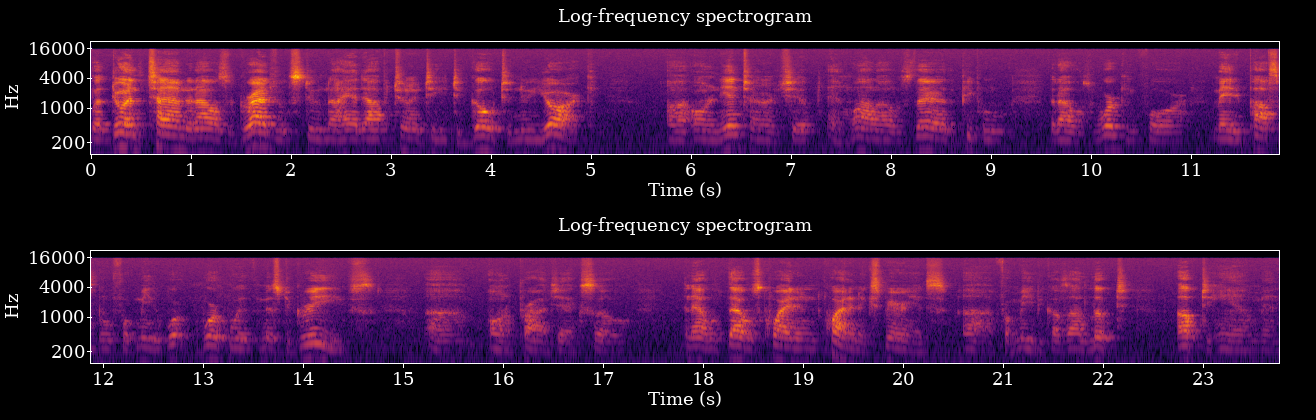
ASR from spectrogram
but during the time that I was a graduate student, I had the opportunity to go to New York uh, on an internship, and while I was there, the people that I was working for made it possible for me to work, work with Mr. Greaves um, on a project. So, and that was that was quite an quite an experience uh, for me because I looked up to him and,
